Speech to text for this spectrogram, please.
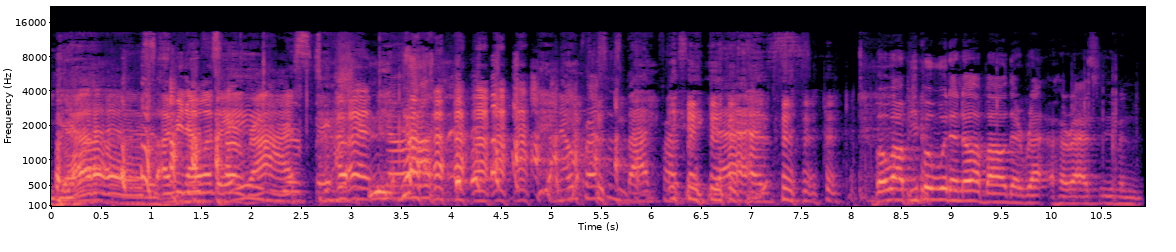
Yes. I mean, I was harassed. your fame. no press is bad press, I guess. But well, people wouldn't know about the ra- harass even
